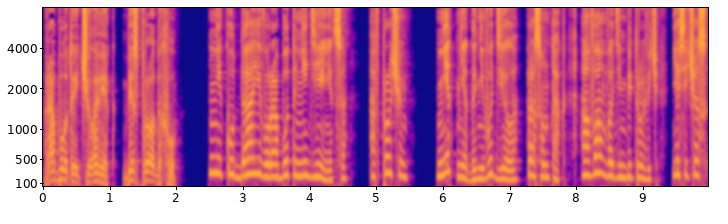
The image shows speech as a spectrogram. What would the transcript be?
Работает человек, без продыху». «Никуда его работа не денется. А впрочем, нет мне до него дела, раз он так. А вам, Вадим Петрович, я сейчас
